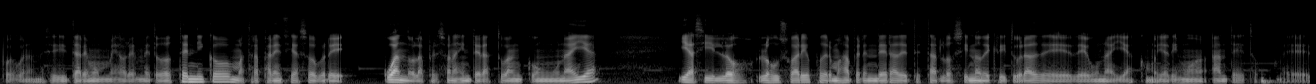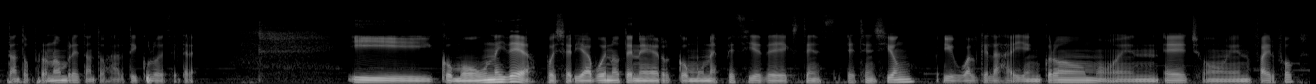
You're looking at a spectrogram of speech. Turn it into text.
pues bueno, necesitaremos mejores métodos técnicos, más transparencia sobre cuándo las personas interactúan con una IA y así los, usuarios podremos aprender a detectar los signos de escritura de, una IA, como ya dijimos antes, esto, eh, tantos pronombres, tantos artículos, etcétera. Y como una idea, pues sería bueno tener como una especie de extens- extensión, igual que las hay en Chrome o en Edge o en Firefox,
